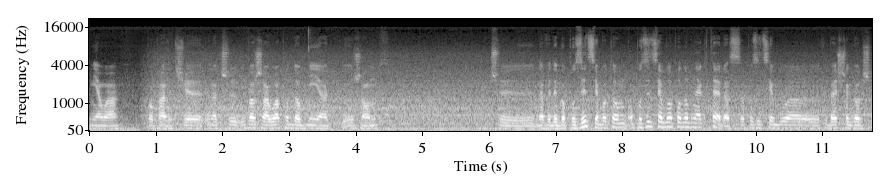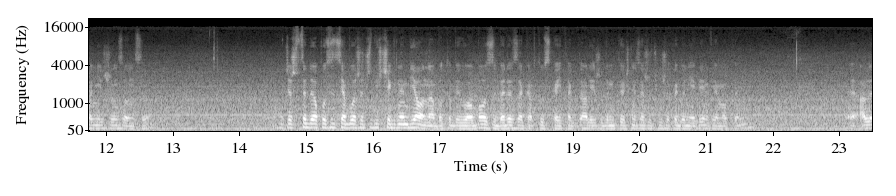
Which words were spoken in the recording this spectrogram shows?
miała poparcie, znaczy uważała podobnie jak rząd, czy nawet jego opozycja, bo to opozycja była podobna jak teraz. Opozycja była chyba jeszcze gorsza niż rządzący. Chociaż wtedy opozycja była rzeczywiście gnębiona, bo to były obozy, Bereza, Kartuska i tak dalej, żeby mi ktoś nie zarzucił, że tego nie wiem, wiem o tym. Ale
